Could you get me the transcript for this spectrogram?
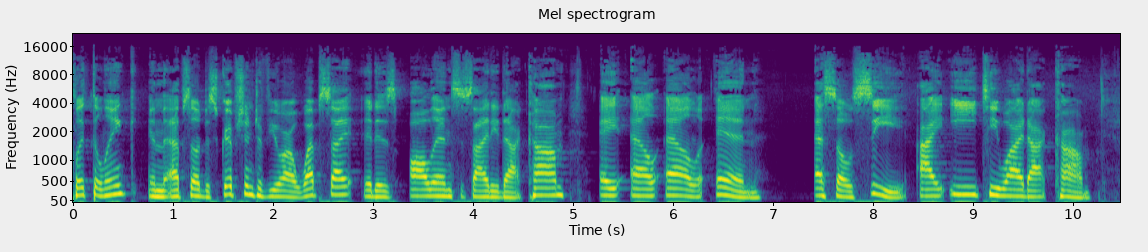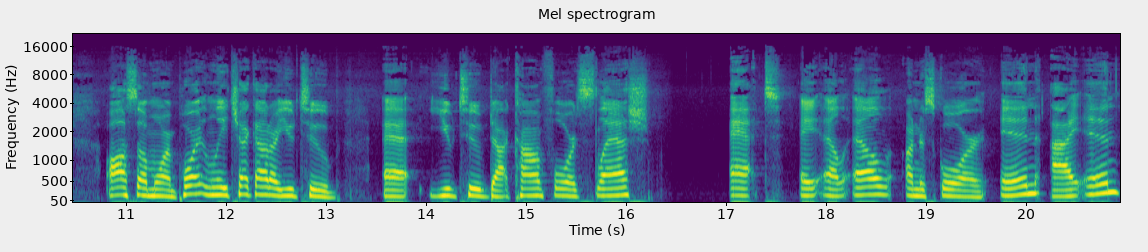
Click the link in the episode description to view our website. It is allinsociety.com, A L L N S O C I E T Y.com. Also, more importantly, check out our YouTube at youtube.com forward slash at A L L underscore N I N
